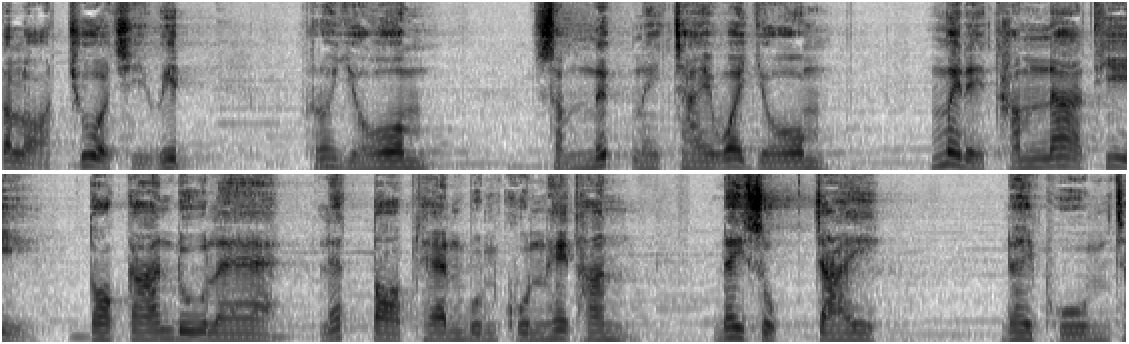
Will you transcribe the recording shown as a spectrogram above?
ตลอดชั่วชีวิต เพราะโยมสำนึกในใจว่าโยม ไม่ได้ทำหน้าที่ต่อการดูแลและตอบแทนบุญคุณให้ท่าน ได้สุขใจ ได้ภูมิใจ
